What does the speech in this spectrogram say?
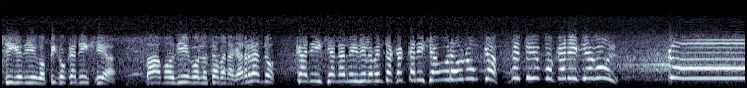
Sigue Diego, pico Canigia. Vamos Diego, lo estaban agarrando. Canigia, la ley de la ventaja. Canigia ahora o nunca. El triunfo Canigia, gol. ¡Gol!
